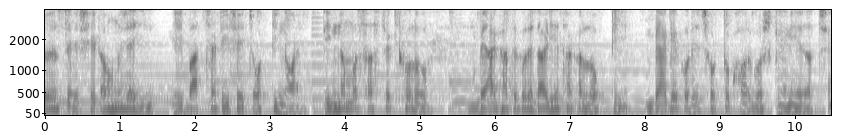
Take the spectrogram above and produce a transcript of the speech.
রয়েছে, সেটা অনুযায়ী এই বাচ্চাটি সেই চোরটি নয়। তিন নম্বর সাসপেক্ট হলো ব্যাগ হাতে করে দাঁড়িয়ে থাকা লোকটি ব্যাগে করে ছোট্ট খরগোশ কিনে নিয়ে যাচ্ছে।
